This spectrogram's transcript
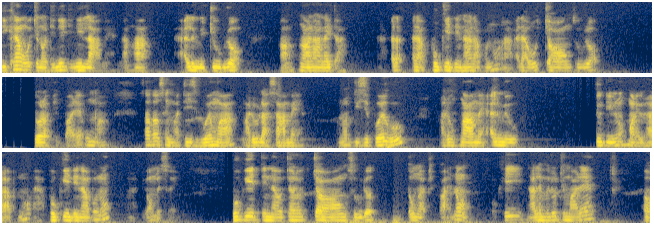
ဒီခန်းကိုကျွန်တော်ဒီနေ့ဒီနေ့လာမယ်လာငါအဲ့လိုမျိုးကြူပြီးတော့ဟာငါလာလိုက်တာအဲ့ဒါအဲ့ဒါ booking တင်ထားတာပေါ့နော်အဲ့ဒါကိုကြောင်းဆိုပြီးတော့ ပြောတာဖြစ်ပါတယ်ဥမာစားတော့ဆိုင်မှာဒီစပွဲမှာငါတို့လာစားမယ်နော်ဒီစပွဲကိုငါတို့ငှားမယ်အဲ့လိုမျိုးသူဒီတော့မှာယူထားတာပေါ့နော်အဲ့ booking တင်တာပေါ့နော်ပြောမယ်ဆိုရင် booking တင်တာကိုကျတော့ကြောင်းဆိုပြီးတော့ သုံးတာဖြစ်ပါတယ်နော်โอเคနားလည်မလို့ထင်ပါတယ်ဟော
